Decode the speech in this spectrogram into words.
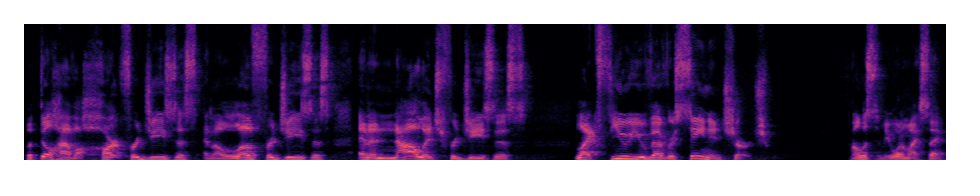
but they'll have a heart for Jesus and a love for Jesus and a knowledge for Jesus like few you've ever seen in church. Now, listen to me. What am I saying?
